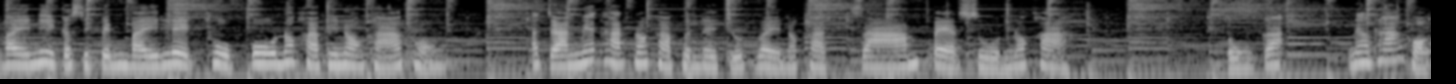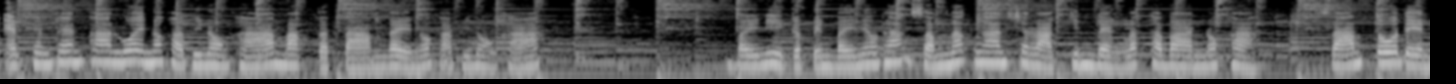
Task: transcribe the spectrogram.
ใบนี้ก็สิเป็นใบเลขถูกปูเนาะค่ะ พี่น้องคะของอาจารย์เมธัศเนาะค่ะ เพิ่นได้จุดไว้เนาะค่ะสามแปดศูนย์เนาะค่ะ ตรงกะแนวทางของแอดแพนแพนผ้าล้วยเนาะค่ะพี่น้องคะมักกะตามได้เนาะค่ะพี่น้องคะ ใบนี้ก็เป็นใบแนวทางสำนักงานฉลากกินแบ่งรัฐบาลเนาะค่ะ 3 ตัวเด่น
